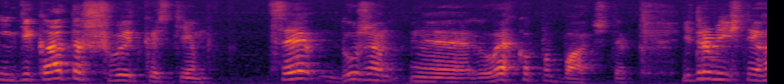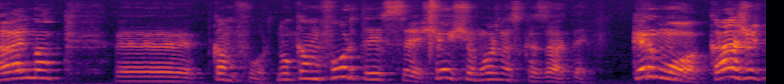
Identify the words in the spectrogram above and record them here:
індикатор швидкості. Це дуже легко побачити. Гідравлічний гальма, комфорт. Ну, комфорт і все. Що ще можна сказати? Кермо кажуть,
